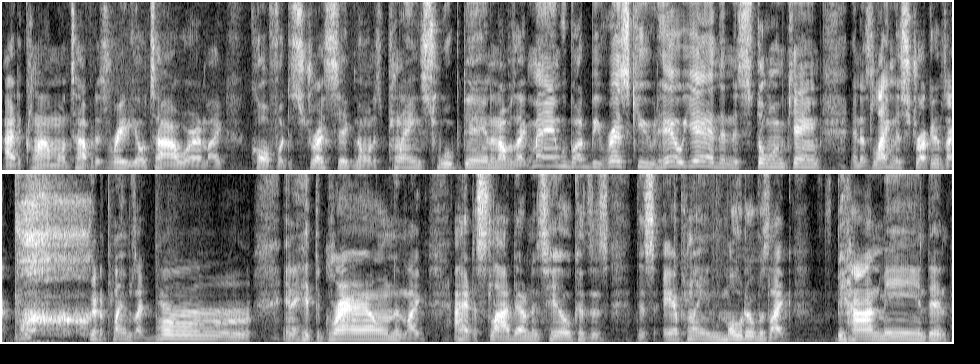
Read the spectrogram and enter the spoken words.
I had to climb on top of this radio tower and like call for distress signal. And this plane swooped in, and I was like, man, we about to be rescued. Hell yeah! And then this storm came, and this lightning struck, and it was like. And the plane was like, and it hit the ground, and like I had to slide down this hill because this this airplane motor was like behind me, and then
